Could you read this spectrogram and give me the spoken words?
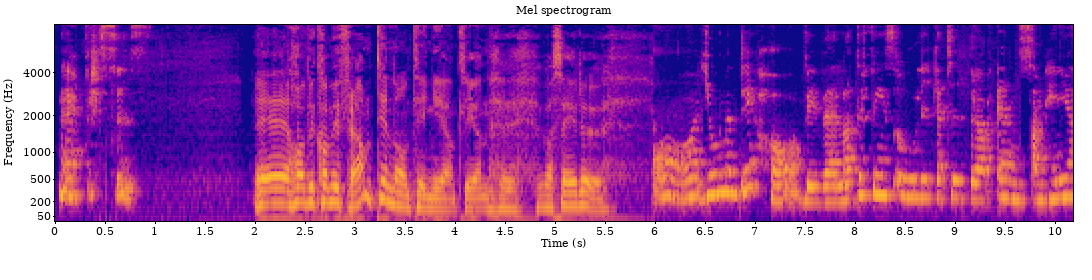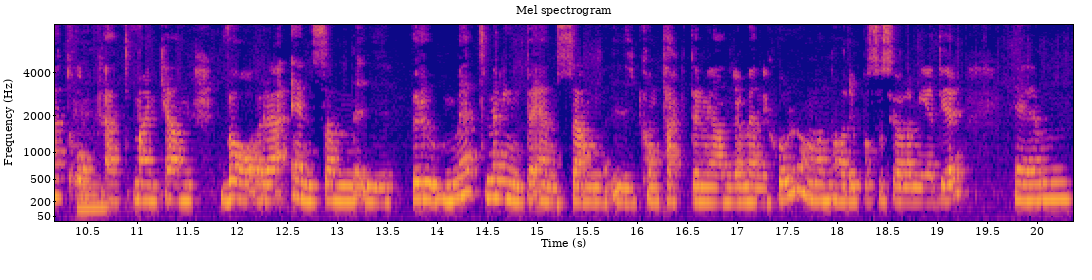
Nej, precis. Eh, har vi kommit fram till någonting egentligen? Eh, vad säger du? Ja, jo men det har vi väl. Att det finns olika typer av ensamhet och mm. att man kan vara ensam i rummet men inte ensam i kontakten med andra människor om man har det på sociala medier. Um,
